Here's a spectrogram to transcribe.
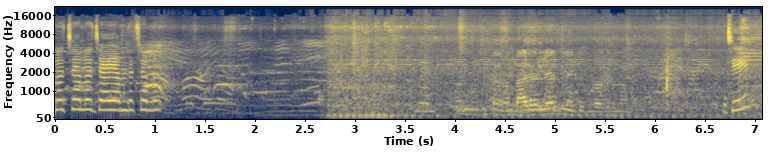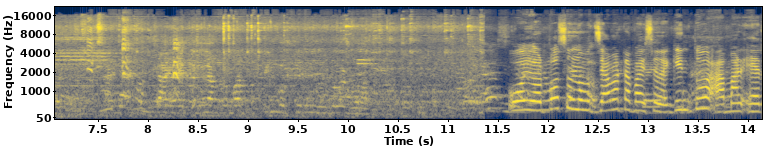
চলো চলো যাই আমরা চলো। জি? ওই ওর পছন্দ জামাটা পাইছে না কিন্তু আমার এর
